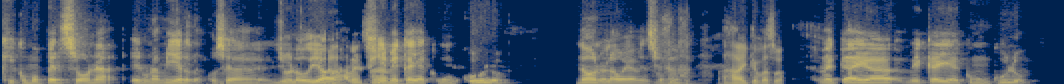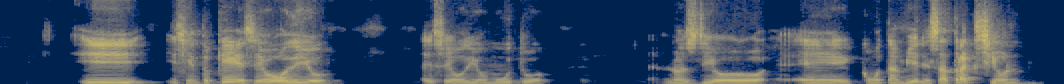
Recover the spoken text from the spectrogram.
que como persona era una mierda, o sea, yo la odiaba, sí, me caía como un culo. No, no la voy a mencionar. Ajá, qué pasó? Me caía, me caía como un culo. Y, y siento que ese odio, ese odio mutuo, nos dio eh, como también esa atracción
